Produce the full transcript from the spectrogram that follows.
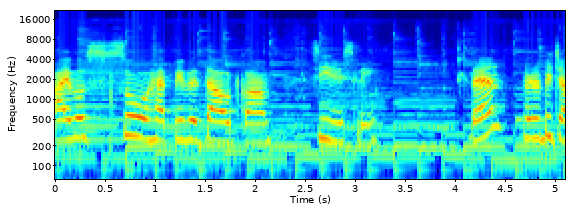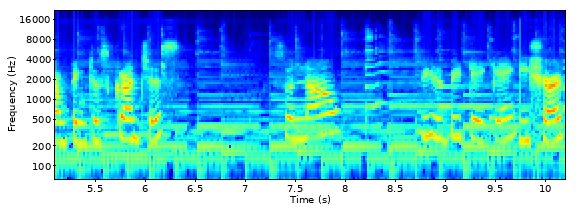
I was so happy with the outcome seriously then will be jumping to scrunchies so now we will be taking t-shirt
